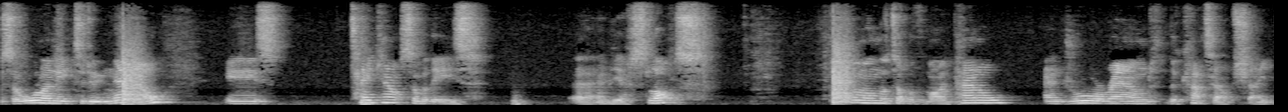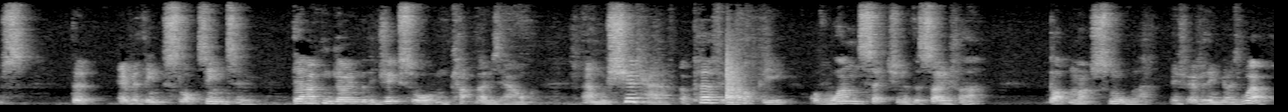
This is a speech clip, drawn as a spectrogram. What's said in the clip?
So all I need to do now is take out some of these uh, MDF slots, put them on the top of my panel and draw around the cutout shapes that everything slots into. Then I can go in with a jigsaw and cut those out and we should have a perfect copy of one section of the sofa but much smaller if everything goes well,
